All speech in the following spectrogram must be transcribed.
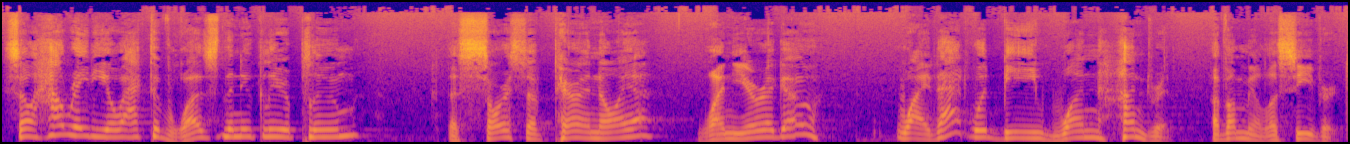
So, how radioactive was the nuclear plume? The source of paranoia one year ago? Why, that would be one hundredth of a millisievert.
